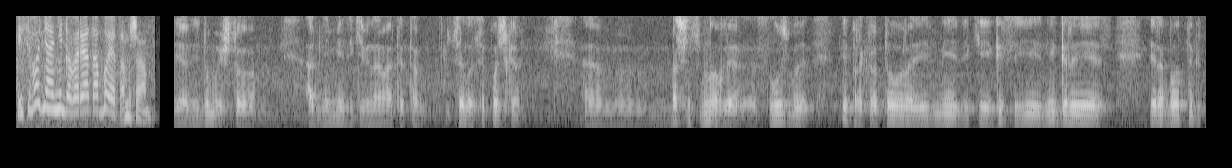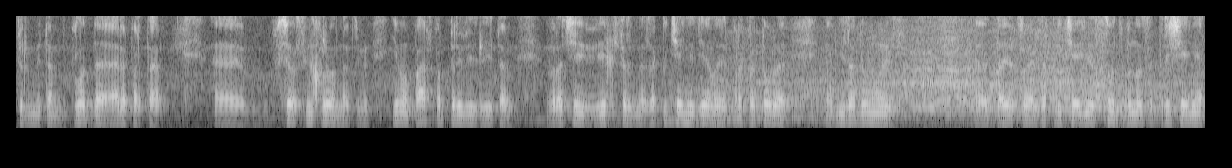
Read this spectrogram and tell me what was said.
И сегодня они говорят об этом же. Я не думаю, что одни медики виноваты, там целая цепочка. Большинство много службы, и прокуратура, и медики, и ГСИ, и ГРЭС, и работники тюрьмы, там, вплоть до аэропорта. Э, Все синхронно. Ему паспорт привезли, там, врачи экстренное заключение делают, прокуратура, э, не задумываясь, э, дает свое заключение, суд выносит решение.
